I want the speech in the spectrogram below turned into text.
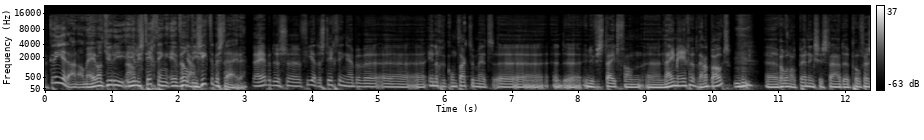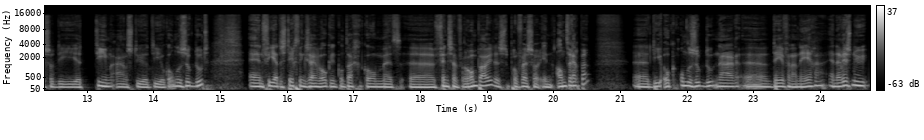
wat kun je daar nou mee? Want jullie, Nou, jullie stichting eh, wil die ziekte bestrijden. Wij hebben dus eh, via de stichting hebben we innige contacten met de Universiteit van Nijmegen, het Radboud. Mhm. Ronald Pennings is daar de professor die het team aanstuurt, die ook onderzoek doet. En via de stichting zijn we ook in contact gekomen met Vincent van Rompuy, dus de professor in Antwerpen. Eh, die ook onderzoek doet naar eh DFNA9. En er is nu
